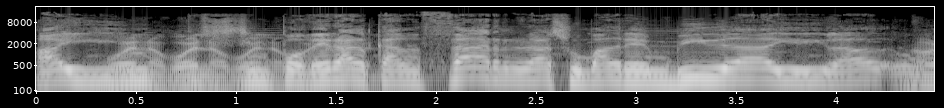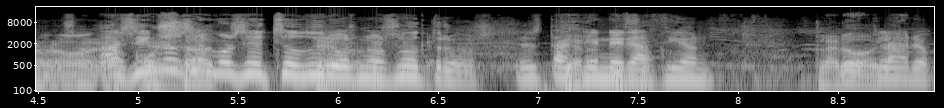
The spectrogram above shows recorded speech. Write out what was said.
ay, Bueno, bueno, sin bueno, poder bueno, alcanzar a su madre en vida y la, no, o sea, una Así nos hemos hecho duros terrorífica. Nosotros, esta generación. Claro, Claro.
